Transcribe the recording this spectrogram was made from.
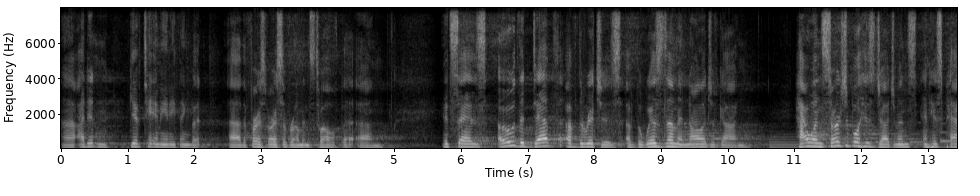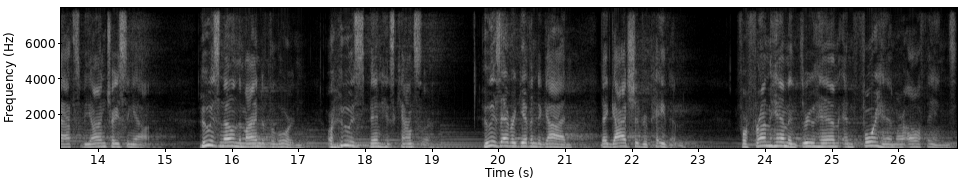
Uh, I didn't give Tammy anything but uh, the first verse of Romans 12, but um, it says, Oh, the depth of the riches of the wisdom and knowledge of God! How unsearchable his judgments and his paths beyond tracing out! Who has known the mind of the Lord, or who has been his counselor? Who has ever given to God that God should repay them? For from him and through him and for him are all things.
